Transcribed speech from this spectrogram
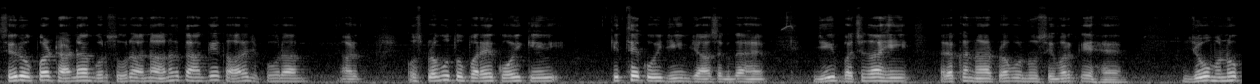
ਸਿਰ ਉਪਰ ਠਾਡਾ ਗੁਰਸੂਰਾ, ਨਾਨਕ ਤਾਕੇ ਕਾਰਜ ਪੂਰਾ। ਅਰਥ ਉਸ ਪ੍ਰਭੂ ਤੋਂ ਪਰੇ ਕੋਈ ਕੀ, ਕਿੱਥੇ ਕੋਈ ਜੀਵ ਜਾ ਸਕਦਾ ਹੈ? ਜੀਵ ਬਚਦਾ ਹੀ ਰਖਨਹਾਰ ਪ੍ਰਭੂ ਨੂੰ ਸਿਮਰ ਕੇ ਹੈ। ਜੋ ਮਨੁੱਖ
